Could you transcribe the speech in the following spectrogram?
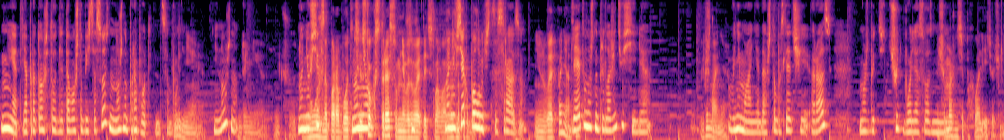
Нет, я про то, что для того, чтобы есть осознанно, нужно поработать над Да собой. нет, Не нужно? да нет, ничего. Ну, не у Нужно всех- поработать. ну, не Столько стресса у меня вызывают эти слова. Но не Нужно всех поработать. получится сразу. Не, Ну, это понятно. Для этого нужно приложить усилия. Внимание. Внимание, да, чтобы в следующий раз, может быть, чуть более осознанно. Еще можно себя похвалить очень.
